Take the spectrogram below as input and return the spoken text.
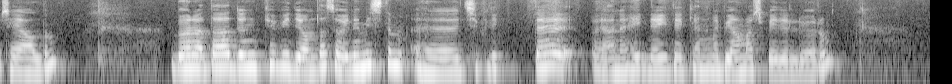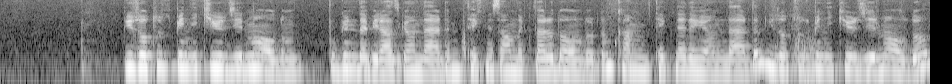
şey aldım. Bu arada dünkü videomda söylemiştim. E, çiftlikte yani Hegley'de kendime bir amaç belirliyorum. 130 bin 220 oldum. Bugün de biraz gönderdim. Tekne sandıkları doldurdum. Kam tekne de gönderdim. 130 bin 220 oldu.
